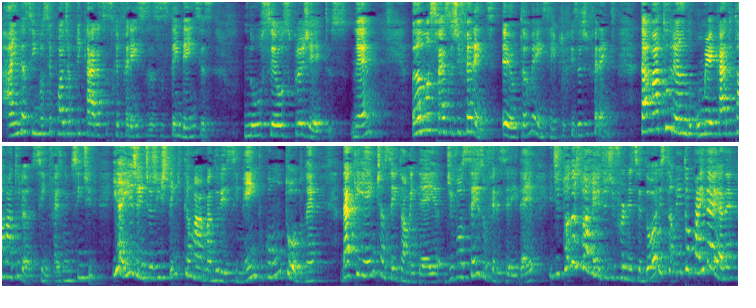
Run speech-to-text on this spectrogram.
Ainda assim você pode aplicar essas referências, essas tendências nos seus projetos, né? Amo as festas diferentes. Eu também, sempre fiz as diferentes. Tá maturando, o mercado tá maturando. Sim, faz muito sentido. E aí, gente, a gente tem que ter um amadurecimento como um todo, né? Da cliente aceitar uma ideia, de vocês oferecerem ideia e de toda a sua rede de fornecedores também topar ideia, né?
